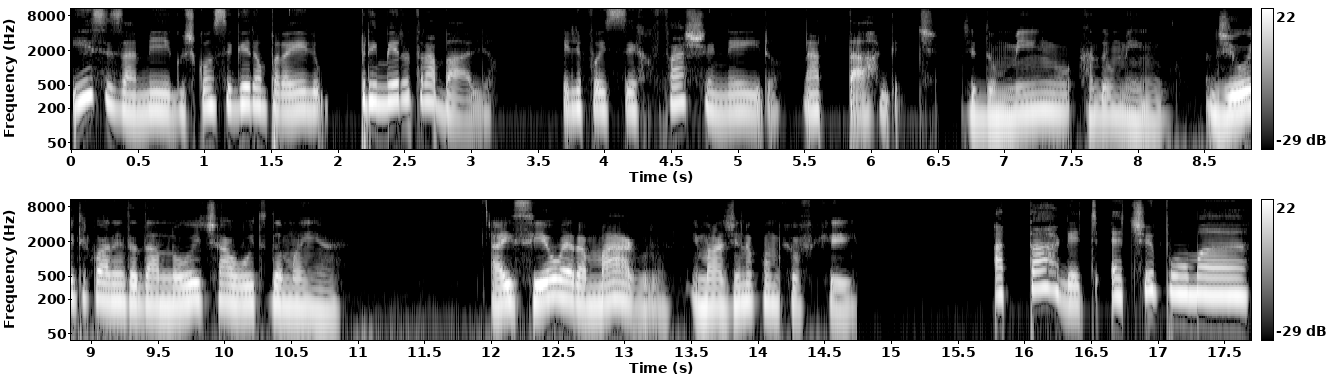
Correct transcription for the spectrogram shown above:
E esses amigos conseguiram para ele o primeiro trabalho. Ele foi ser faxineiro na Target. De domingo a domingo. De 8h40 da noite a 8 da manhã. Aí se eu era magro, imagina como que eu fiquei. A Target é tipo uma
